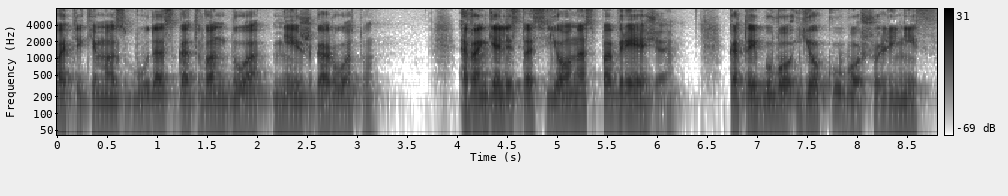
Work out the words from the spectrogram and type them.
patikimas būdas, kad vanduo neišgaruotų. Evangelistas Jonas pabrėžia, kad tai buvo Jokūbo šulinys,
